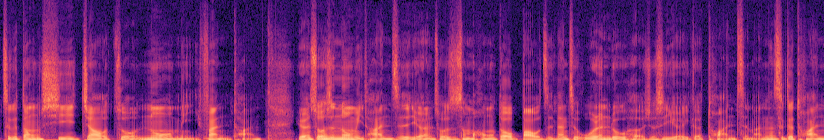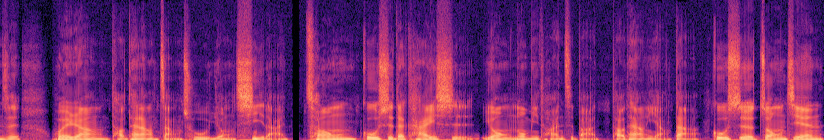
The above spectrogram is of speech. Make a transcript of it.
这个东西叫做糯米饭团，有人说是糯米团子，有人说是什么红豆包子，但是无论如何，就是有一个团子嘛。那这个团子会让桃太郎长出勇气来。从故事的开始，用糯米团子把桃太郎养大；故事的中间，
